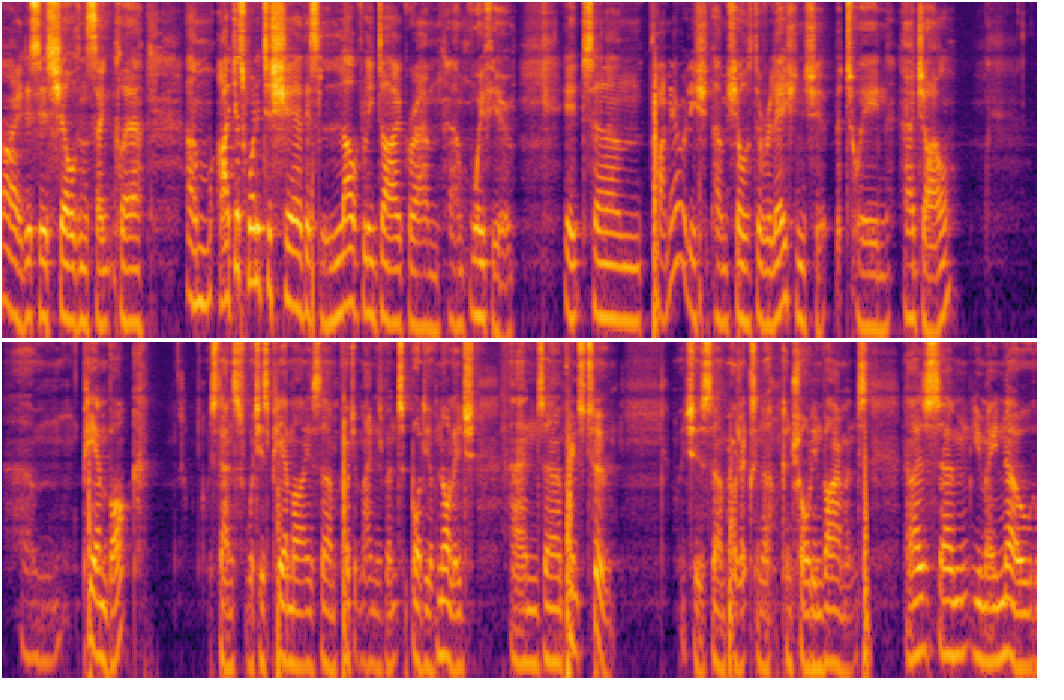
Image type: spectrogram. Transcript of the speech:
Hi, this is Sheldon St. Clair. Um, I just wanted to share this lovely diagram um, with you. It um, primarily sh um, shows the relationship between Agile, um, PMBOK, which stands, which is PMI's um, project management body of knowledge, and uh, Prince2, which is projects in a controlled environment. Now, as you may know,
